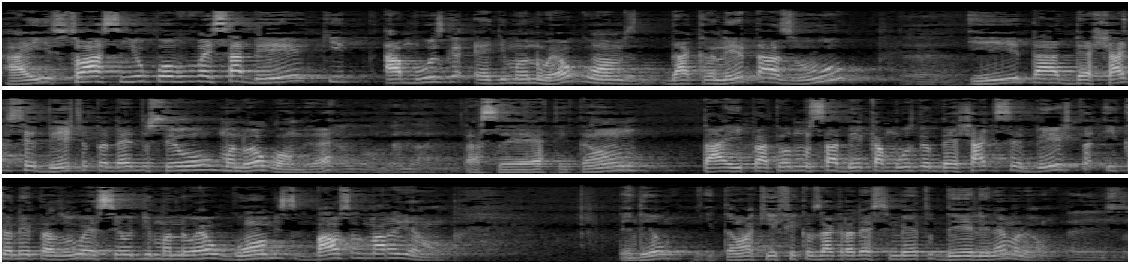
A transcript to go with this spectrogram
Aí só assim o povo vai saber que a música é de Manuel Gomes, da caneta azul e da deixar de ser besta também é do seu Manuel Gomes, É né? o nome, verdade. Tá certo. Então tá aí pra todo mundo saber que a música deixar de ser besta e caneta azul ser o de Manuel Gomes, Balsas Maranhão. Entendeu? Então aqui fica os agradecimentos dele, né, Manuel? É isso?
